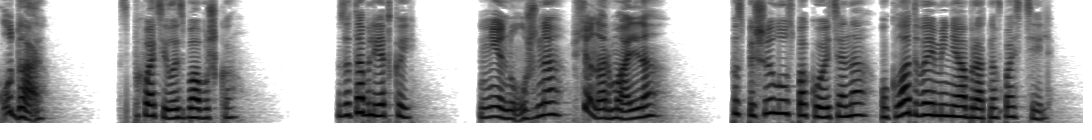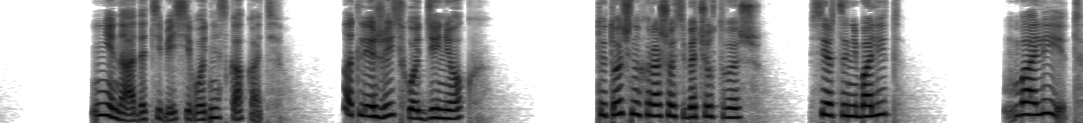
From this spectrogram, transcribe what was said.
«Куда?» — спохватилась бабушка. «За таблеткой». «Не нужно, все нормально». Поспешила успокоить она, укладывая меня обратно в постель. «Не надо тебе сегодня скакать. Отлежись хоть денек». «Ты точно хорошо себя чувствуешь? Сердце не болит?» «Болит,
